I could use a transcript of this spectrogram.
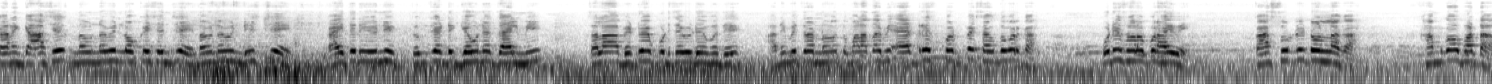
कारण की असेच नवनवीन लोकेशनचे नवनवीन डिशचे काहीतरी युनिक तुमच्यासाठी घेऊनच जाईल मी. चला भेटूया पुढच्या व्हिडिओमध्ये आणि मित्रांनो तुम्हाला आता मी ॲड्रेस परफेक्ट सांगतो बरं का. पुणे सोलापूर हायवे कासुर्डी टोल नाका खामगाव फाटा.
